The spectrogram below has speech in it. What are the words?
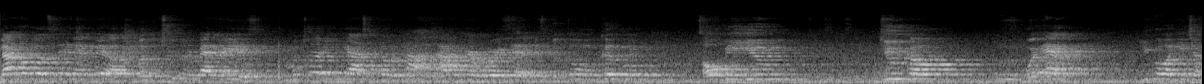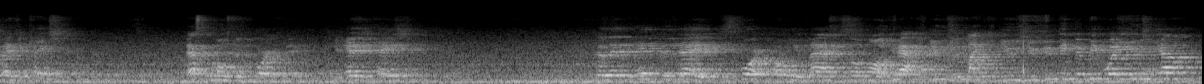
Not gonna go to the NFL, but the truth of the matter is, the majority of you guys can go to college. I don't care where it's at, if it's Bethune Cookman, OBU, JUCO, wherever. You go and get your education. That's the most important thing, your education. Because at the end of the day, sport only lasts so long. You have to use it like you use you. You think the people ain't using y'all?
